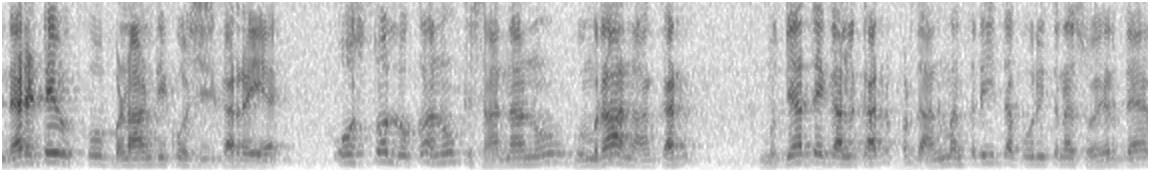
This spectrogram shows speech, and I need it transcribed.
ਨੈਰੇਟਿਵ ਕੋ ਬਣਾਉਣ ਦੀ ਕੋਸ਼ਿਸ਼ ਕਰ ਰਹੀ ਹੈ ਉਸ ਤੋਂ ਲੋਕਾਂ ਨੂੰ, ਕਿਸਾਨਾਂ ਨੂੰ ਗੁੰਮਰਾਹ ਨਾ ਕਰਨ ਮੁੱਦਿਆਂ ਤੇ ਗੱਲ ਕਰਨ ਪ੍ਰਧਾਨ ਮੰਤਰੀ ਤਾਂ ਪੂਰੀ ਤਰ੍ਹਾਂ ਸੁਹਿਰਦ ਹੈ।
